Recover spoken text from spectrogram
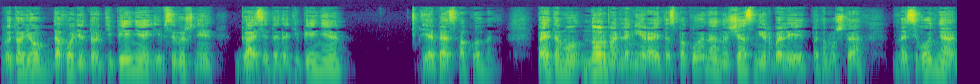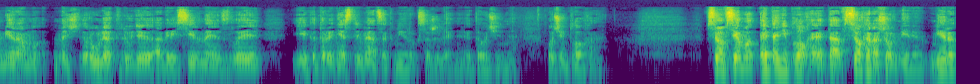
в итоге оп, доходит до кипения, и Всевышний гасит это кипение, и опять спокойно. Поэтому норма для мира это спокойно, но сейчас мир болеет, потому что на сегодня миром рулят люди агрессивные, злые, и которые не стремятся к миру, к сожалению. Это очень, очень плохо. Все, всем это неплохо, это все хорошо в мире. Мир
